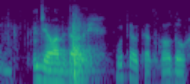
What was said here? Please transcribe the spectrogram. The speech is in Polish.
i działamy dalej. Butelka z wodą,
